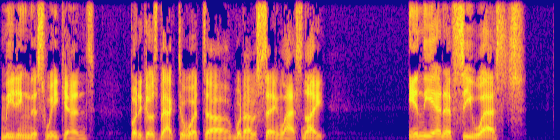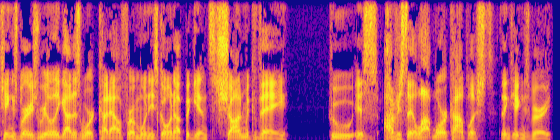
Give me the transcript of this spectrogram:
meeting this weekend. But it goes back to what uh, what I was saying last night. In the NFC West, Kingsbury's really got his work cut out for him when he's going up against Sean McVay, who is obviously a lot more accomplished than Kingsbury,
